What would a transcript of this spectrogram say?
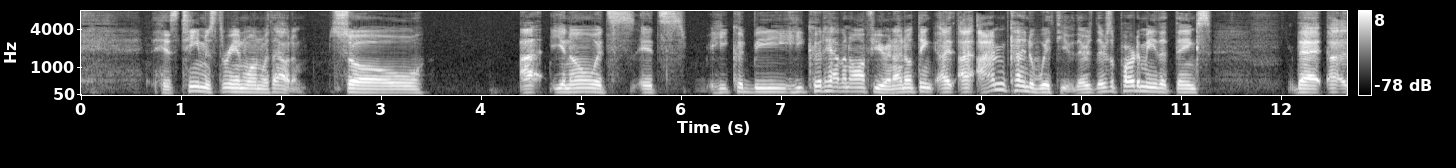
his team is three and one without him. So, I you know it's it's he could be he could have an off year, and I don't think I, I I'm kind of with you. There's there's a part of me that thinks that uh,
